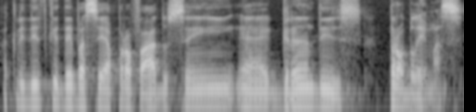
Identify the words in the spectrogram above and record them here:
acredito que deva ser aprovado sem eh, grandes problemas.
